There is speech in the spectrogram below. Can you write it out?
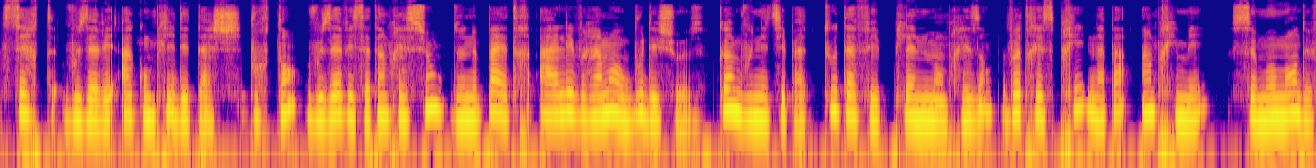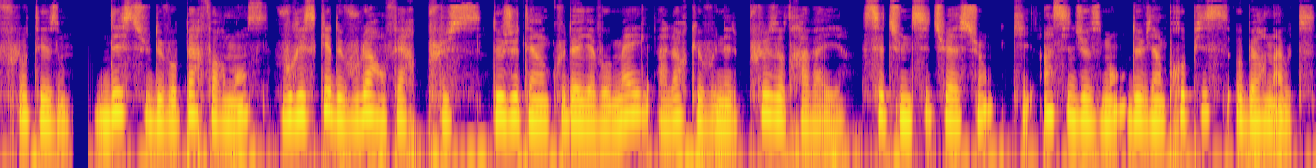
Certes, vous avez accompli des tâches. Pourtant, vous avez cette impression de ne pas être allé vraiment au bout des choses. Comme vous n'étiez pas tout à fait pleinement présent, votre esprit n'a pas imprimé ce moment de flottaison déçu de vos performances, vous risquez de vouloir en faire plus, de jeter un coup d'œil à vos mails alors que vous n'êtes plus au travail. C'est une situation qui insidieusement devient propice au burn-out.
